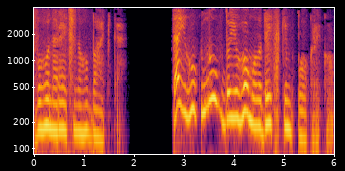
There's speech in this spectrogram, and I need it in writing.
свого нареченого батька та й гукнув до його молодецьким покриком.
